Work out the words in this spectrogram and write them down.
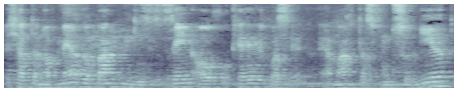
Ich habe dann noch mehrere Banken, die sehen auch, okay, was er macht, das funktioniert.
